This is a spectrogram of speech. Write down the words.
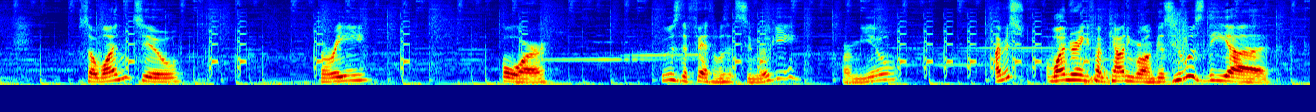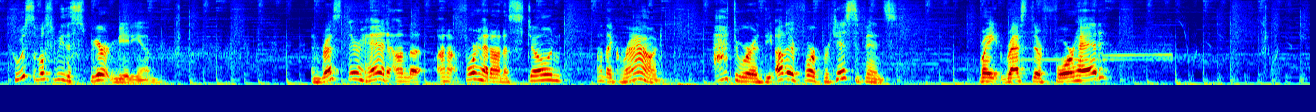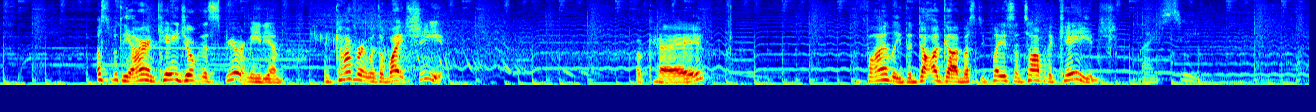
So one, two, three, four. Who's the fifth? Was it Sumugi or Miu? I'm just wondering if I'm counting wrong, because who was the uh, who was supposed to be the spirit medium? And rest their head on the on a forehead on a stone on the ground. Afterward, the other four participants, right, rest their forehead. Let's put the iron cage over the spirit medium and cover it with a white sheet. Okay. Finally, the dog god must be placed on top of the cage. I see.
